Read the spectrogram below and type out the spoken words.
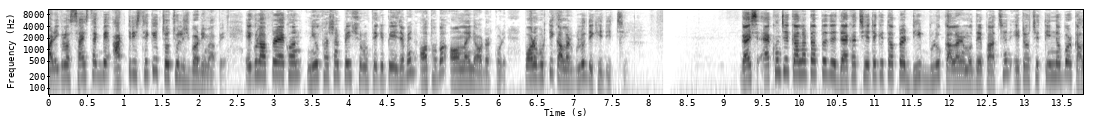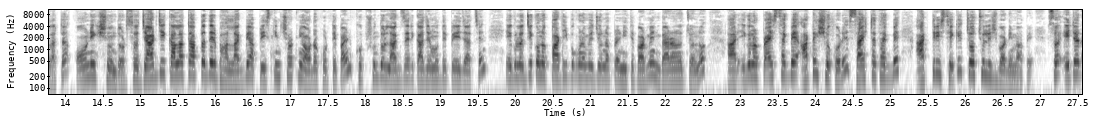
আর এগুলোর সাইজ থাকবে আটত্রিশ থেকে চৌচল্লিশ বডি মাপে এগুলো আপনারা এখন নিউ ফ্যাশন পেজ শোরুম থেকে পেয়ে যাবেন অথবা অনলাইনে অর্ডার করে। পরবর্তী কালারগুলো দেখিয়ে দিচ্ছি। গাইস এখন যে কালারটা আপনাদের দেখাচ্ছি, এটা কিন্তু আপনারা ডিপ ব্লু কালারের মধ্যে পাচ্ছেন। এটা হচ্ছে তিন নম্বর কালারটা অনেক সুন্দর। সো যার যে কালারটা আপনাদের ভালো লাগবে, আপনি স্ক্রিনশট নিয়ে অর্ডার করতে পারেন। খুব সুন্দর লাক্সারি কাজের মধ্যে পেয়ে যাচ্ছেন। এগুলো যে কোনো পার্টি প্রোগ্রামের জন্য আপনারা নিতে পারবেন বেড়ানোর জন্য। আর এগুলোর প্রাইস থাকবে আঠাইশশো করে সাইজটা থাকবে আটত্রিশ থেকে চৌচল্লিশ বডি মাপে সো এটার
